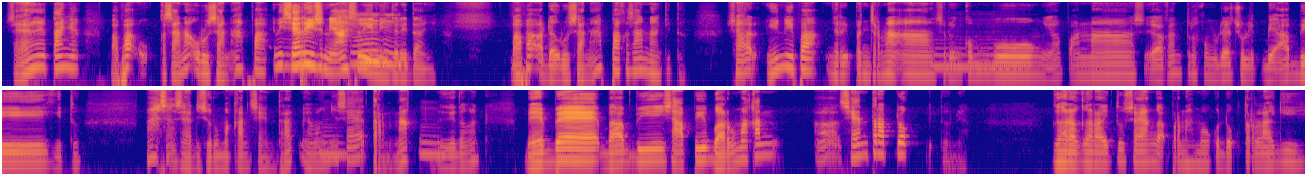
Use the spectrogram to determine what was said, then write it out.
Saya tanya, "Bapak ke sana urusan apa?" Ini serius nih, asli nih Hmm. ceritanya. Bapak ada urusan apa ke sana gitu? Saya ini Pak nyeri pencernaan, sering Hmm. kembung, ya panas, ya kan terus kemudian sulit BAB gitu. Masa saya disuruh makan sentrat? Memangnya Hmm. saya ternak Hmm. gitu kan? Bebek, babi, sapi baru makan eh, sentrat dok gitu dia. Gara-gara itu saya nggak pernah mau ke dokter lagi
